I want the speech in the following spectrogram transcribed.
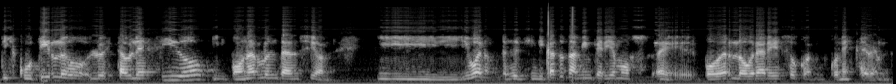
discutir lo, establecido y ponerlo en tensión. Y, bueno, desde el sindicato también queríamos eh, poder lograr eso con, este evento.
